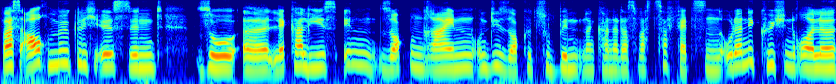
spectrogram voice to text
Was auch möglich ist, sind so äh, Leckerlis in Socken rein und die Socke zu binden, dann kann er das was zerfetzen. Oder eine Küchenrolle,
